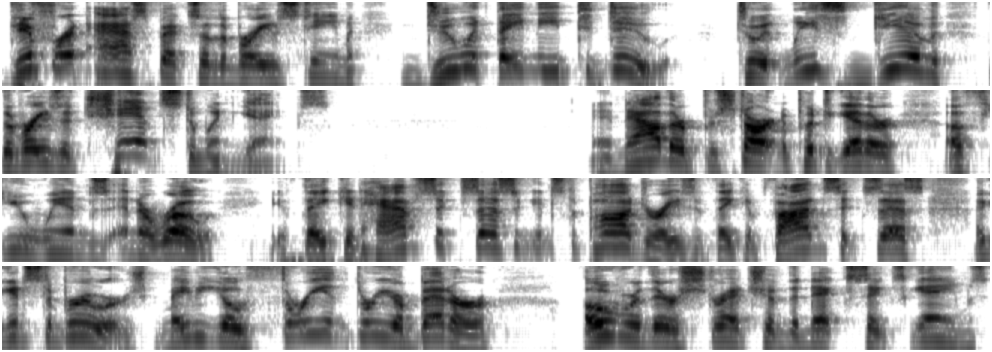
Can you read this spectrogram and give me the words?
different aspects of the Braves team do what they need to do to at least give the Braves a chance to win games. And now they're starting to put together a few wins in a row. If they can have success against the Padres, if they can find success against the Brewers, maybe go 3 and 3 or better over their stretch of the next 6 games,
